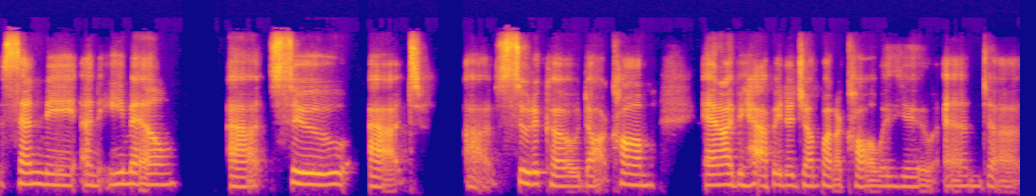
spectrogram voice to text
send me an email at sue at uh, sudyco.com and I'd be happy to jump on a call with you and uh,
